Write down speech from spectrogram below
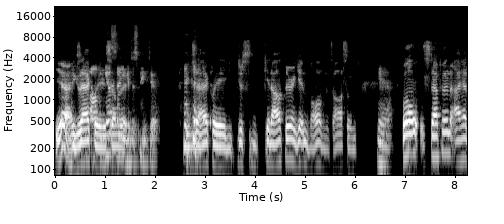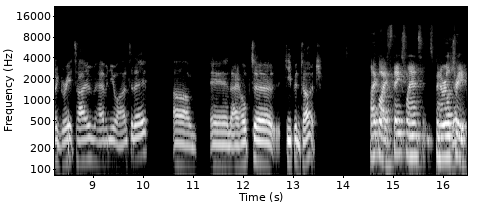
Yeah, exactly. Yes, so that you get to speak to. exactly. Just get out there and get involved. It's awesome. Yeah. Well, Stefan, I had a great time having you on today. Um, and I hope to keep in touch. Likewise. Thanks, Lance. It's been a real yep. treat.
